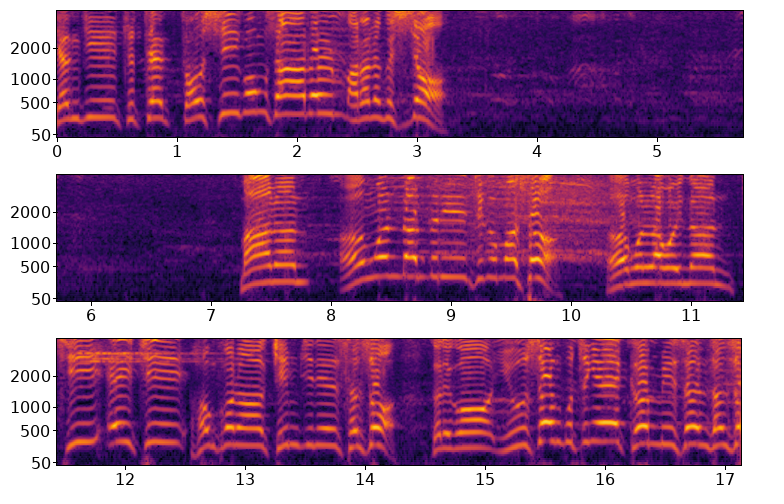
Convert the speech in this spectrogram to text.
경기주택도시공사를 말하는 것이죠. 많은 응원단들이 지금 와서 응원을 하고 있는 GH 홍코너 김진희 선수 그리고 유성구청의 권미선 선수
